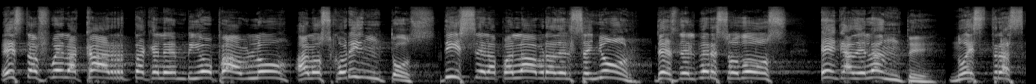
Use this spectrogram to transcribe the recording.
Esta fue la carta que le envió Pablo a los Corintos. Dice la palabra del Señor desde el verso 2 en adelante. Nuestras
